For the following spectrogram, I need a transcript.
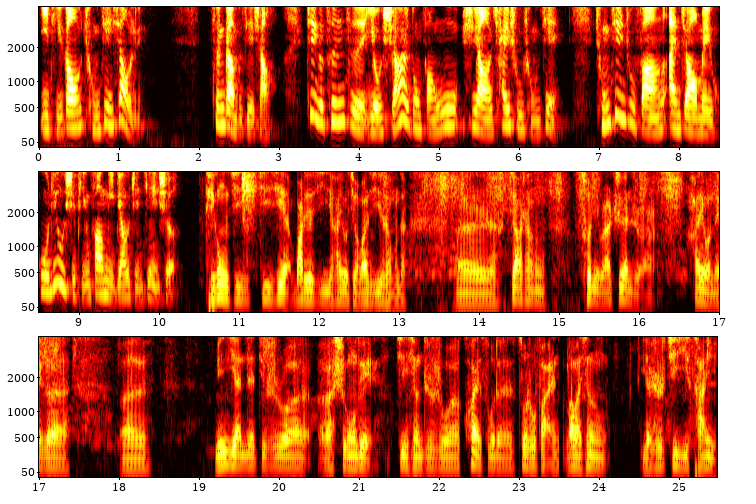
以提高重建效率。村干部介绍，这个村子有十二栋房屋需要拆除重建，重建住房按照每户六十平方米标准建设。提供机机械、挖掘机，还有搅拌机什么的，呃，加上村里边志愿者，还有那个呃民间的，就是说呃施工队进行，就是说快速的做出反应，老百姓也是积极参与。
